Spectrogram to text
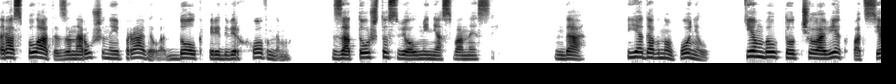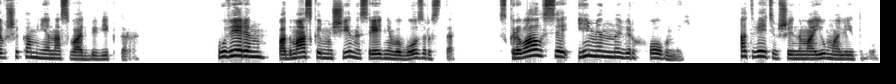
расплата за нарушенные правила, долг перед Верховным, за то, что свел меня с Ванессой. Да, я давно понял, кем был тот человек, подсевший ко мне на свадьбе Виктора. Уверен, под маской мужчины среднего возраста скрывался именно Верховный, ответивший на мою молитву,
